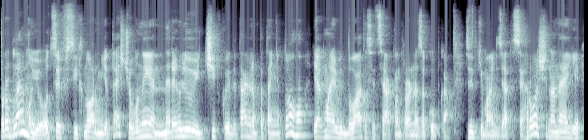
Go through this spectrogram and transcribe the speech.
Проблемою оцих всіх норм є те, що вони не регулюють чітко і детально питання того, як має відбуватися ця контрольна закупка, звідки мають взятися гроші на неї,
